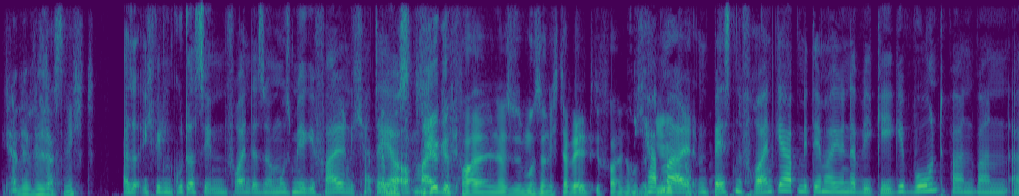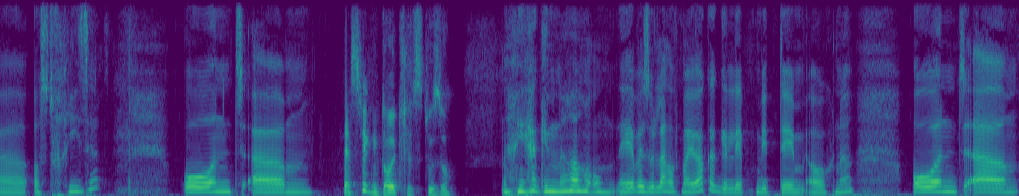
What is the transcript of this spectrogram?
Ja, wer will das nicht? Also ich will einen gut aussehenden Freund, also er muss mir gefallen. Ich hatte er ja muss auch mal. dir gefallen, also muss ja nicht der Welt gefallen. Ich habe mal gefallen. einen besten Freund gehabt, mit dem habe ich in der WG gewohnt, waren, waren äh, Ostfriese. Und ähm, deswegen deutschelst du so. ja, genau. Ich habe so lange auf Mallorca gelebt mit dem auch, ne? Und ähm,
